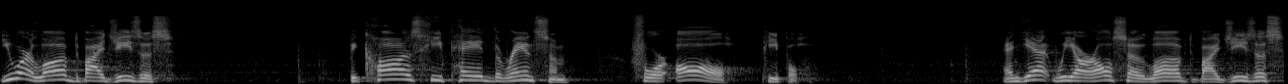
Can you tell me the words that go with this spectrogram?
You are loved by Jesus because he paid the ransom for all people. And yet we are also loved by Jesus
